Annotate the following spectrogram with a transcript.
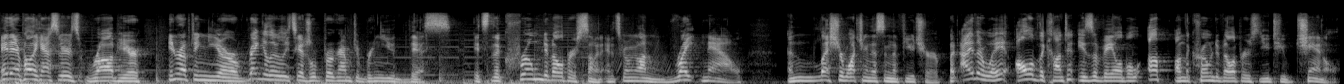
Hey there, Polycasters! Rob here, interrupting your regularly scheduled program to bring you this. It's the Chrome Developer Summit, and it's going on right now, unless you're watching this in the future. But either way, all of the content is available up on the Chrome Developers YouTube channel.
